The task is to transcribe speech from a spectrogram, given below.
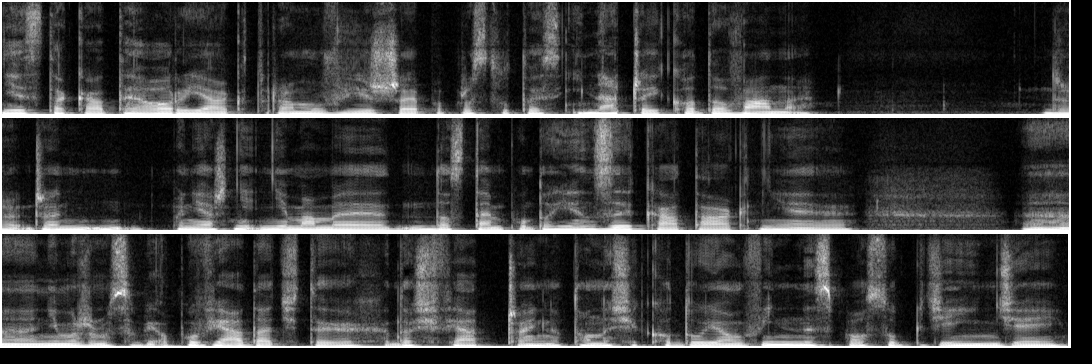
Jest taka teoria, która mówi, że po prostu to jest inaczej kodowane. Że, że ponieważ nie, nie mamy dostępu do języka, tak, nie, e, nie możemy sobie opowiadać tych doświadczeń, no to one się kodują w inny sposób gdzie indziej.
